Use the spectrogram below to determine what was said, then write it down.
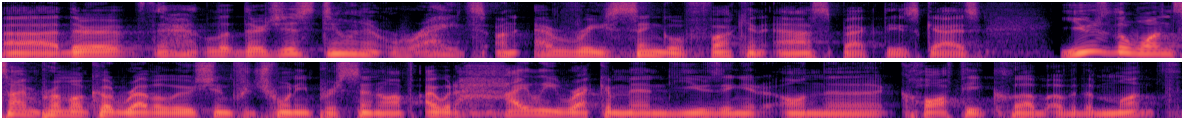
uh, they're, they're they're just doing it right on every single fucking aspect. These guys use the one-time promo code Revolution for twenty percent off. I would highly recommend using it on the Coffee Club of the Month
